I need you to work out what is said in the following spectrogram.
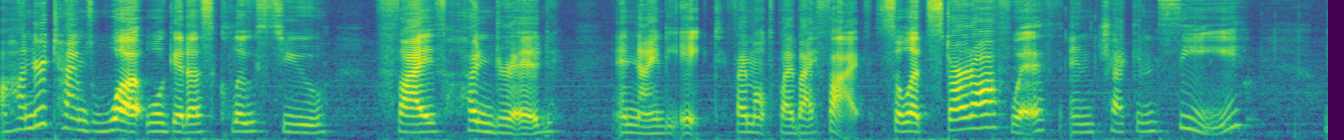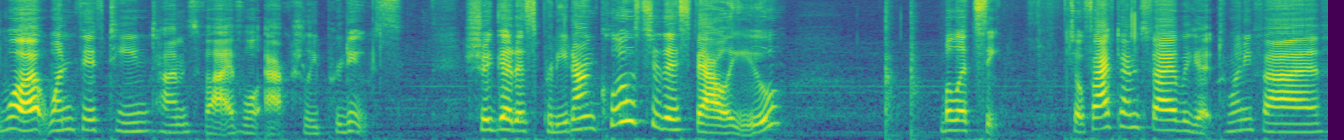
100 times what will get us close to 598 if I multiply by 5. So let's start off with and check and see what 115 times 5 will actually produce should get us pretty darn close to this value. But let's see. So 5 times 5, we get 25.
